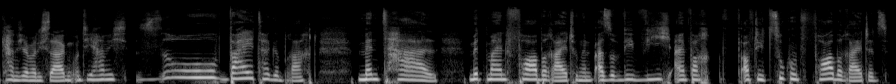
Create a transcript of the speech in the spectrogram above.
kann ich aber nicht sagen. Und die haben mich so weitergebracht, mental, mit meinen Vorbereitungen, also wie, wie ich einfach auf die Zukunft vorbereitet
